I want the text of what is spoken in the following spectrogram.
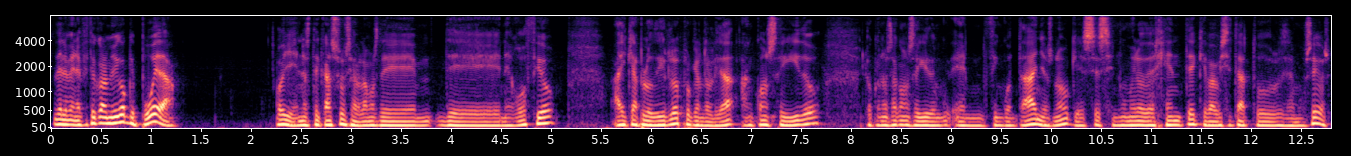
del beneficio económico que pueda. Oye, en este caso, si hablamos de, negocio, hay que aplaudirlos porque en realidad han conseguido lo que no se ha conseguido en, 50 años, ¿no? Que es ese número de gente que va a visitar todos los museos.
